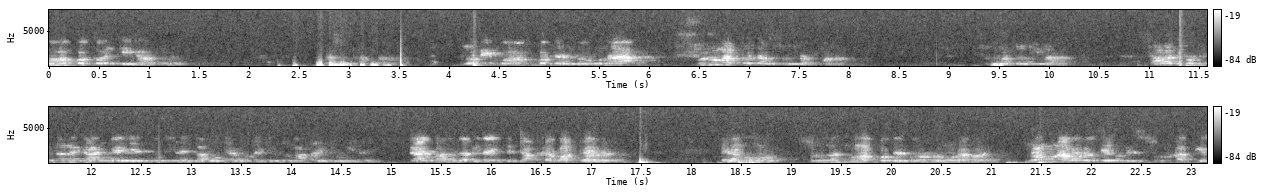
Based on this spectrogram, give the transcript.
মহব্বত করেন কে হাত তোলেন নবীর মহব্বতের নমুনা শুধুমাত্র তার সুন্নাত মানা শুধুমাত্র কি মানা সারা জীবন দিনে গান গাই যে দুদিনে গাবো কেমন কিন্তু মাথায় টুপি নেই গায়ে পাঞ্জাবি নাই যে টাটকা ভাত পারবে না এরা মহ- সুন্নাত মহব্বতের কোনো নমুনা নয় নমুনা হলো যে নবীর সুন্নাত দিয়ে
